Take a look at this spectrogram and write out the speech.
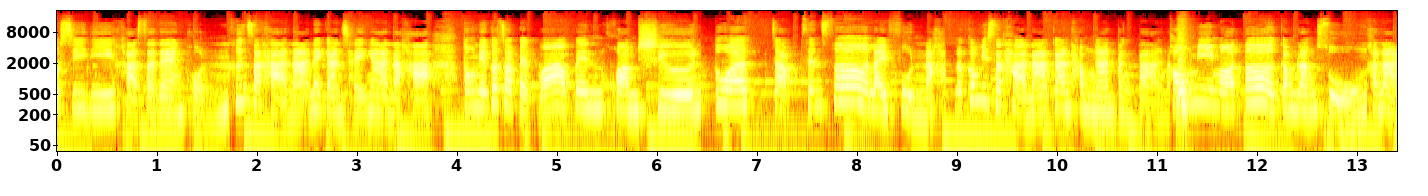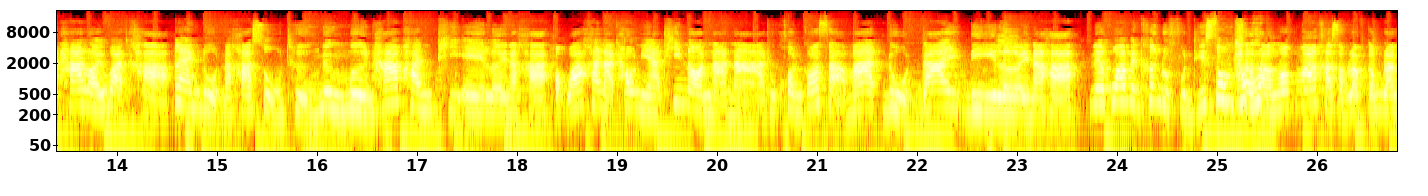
LCD ค่ะแสดงผลขึ้นสถานะในการใช้งานนะคะ ตรงนี้ก็จะแบบว่าเป็นความชื้นตัว จับเซ็นเซอร์ไรฝุ่นนะคะ แล้วก็มีสถานะการทำงานต่างๆ เขามีมอเตอร์กำลังสูงขนาด 500 วัตต์ค่ะ แรงดูดนะคะสูงถึง 15,000 PA เลยนะคะ บอกว่าขนาดเท่านี้ที่นอนหนาๆ ทุกคนก็สามารถดูดได้ดีเลยนะคะ เรียกว่าเป็นเครื่องดูดฝุ่นที่ทรงพลังมากๆค่ะสำหรับกำลัง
